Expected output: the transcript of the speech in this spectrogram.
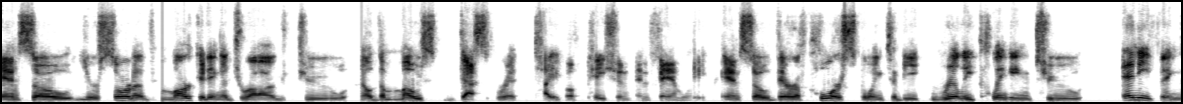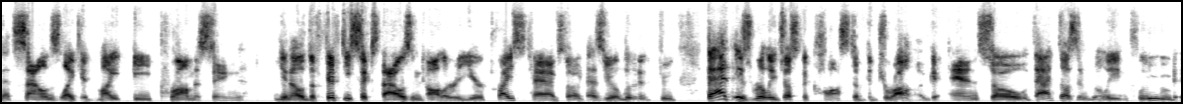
And so you're sort of marketing a drug to you know, the most desperate type of patient and family. And so they're, of course, going to be really clinging to anything that sounds like it might be promising. You know, the $56,000 a year price tag, so as you alluded to, that is really just the cost of the drug. And so that doesn't really include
